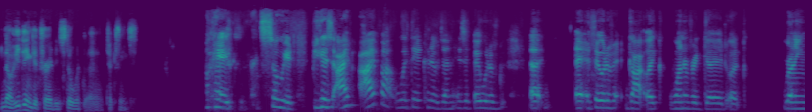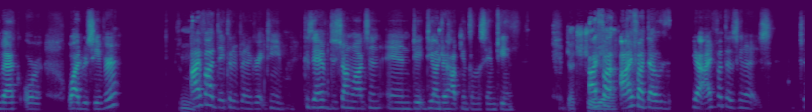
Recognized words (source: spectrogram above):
No, he didn't get traded. He's still with the Texans. Okay, that's so weird because I I thought what they could have done is if they would have, uh, if they would have got like one of a good like running back or wide receiver, Mm. I thought they could have been a great team because they have Deshaun Watson and De- DeAndre Hopkins on the same team. That's true. I yeah. thought I thought that was yeah I thought that was gonna t-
